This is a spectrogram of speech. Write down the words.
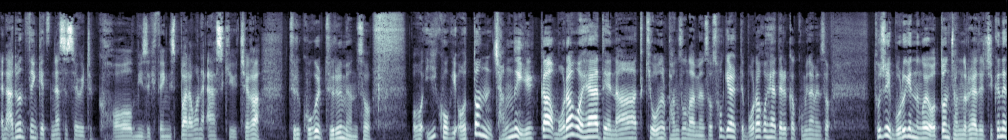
and I don't think it's necessary to call music things. But I want to ask you. 제가 들, 곡을 들으면서 어, 이 곡이 어떤 장르일까? 뭐라고 해야 되나? 특히 오늘 방송 나면서 소개할 때 뭐라고 해야 될까 고민하면서 도저히 모르겠는 거예요. 어떤 장르를 해야 될지. 근데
